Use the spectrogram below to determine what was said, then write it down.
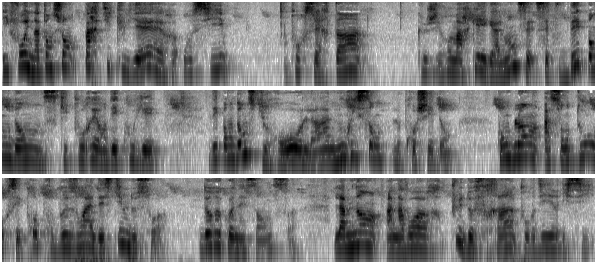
il faut une attention particulière aussi pour certains que j'ai remarqué également, cette dépendance qui pourrait en découler. Dépendance du rôle, hein, nourrissant le proche comblant à son tour ses propres besoins d'estime de soi, de reconnaissance, l'amenant à n'avoir plus de frein pour dire ici,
